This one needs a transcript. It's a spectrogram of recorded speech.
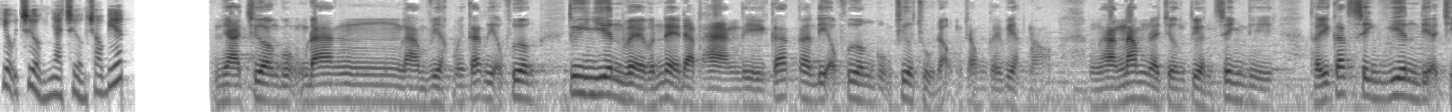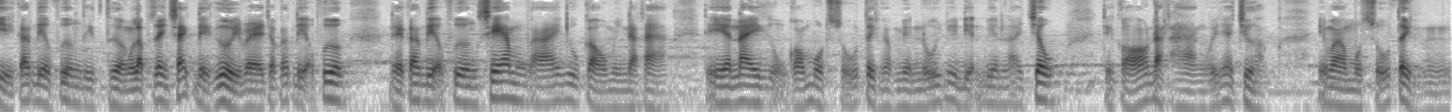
hiệu trưởng nhà trường cho biết. Nhà trường cũng đang làm việc với các địa phương. Tuy nhiên về vấn đề đặt hàng thì các địa phương cũng chưa chủ động trong cái việc đó. Hàng năm nhà trường tuyển sinh thì thấy các sinh viên địa chỉ các địa phương thì thường lập danh sách để gửi về cho các địa phương để các địa phương xem cái nhu cầu mình đặt hàng. Thì hiện nay cũng có một số tỉnh ở miền núi như Điện Biên, Lai Châu thì có đặt hàng với nhà trường nhưng mà một số tỉnh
